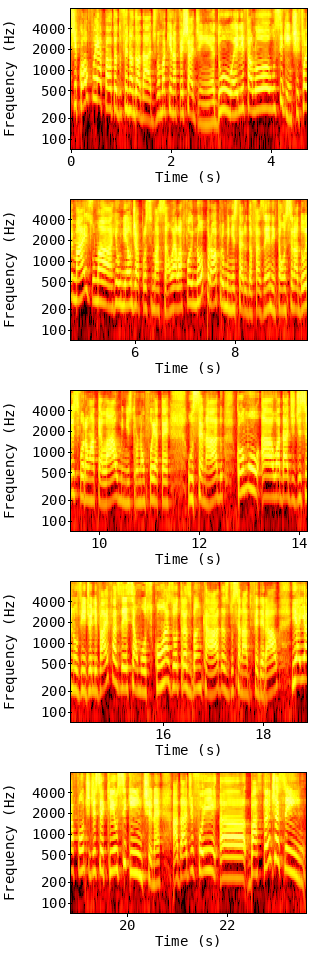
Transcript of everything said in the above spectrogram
Gente, qual foi a pauta do Fernando Haddad? Vamos aqui na fechadinha. Edu, ele falou o seguinte: foi mais uma reunião de aproximação. Ela foi no próprio Ministério da Fazenda, então os senadores foram até lá, o ministro não foi até o Senado. Como a, o Haddad disse no vídeo, ele vai fazer esse almoço com as outras bancadas do Senado Federal. E aí a fonte disse aqui o seguinte, né? Haddad foi uh, bastante assim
